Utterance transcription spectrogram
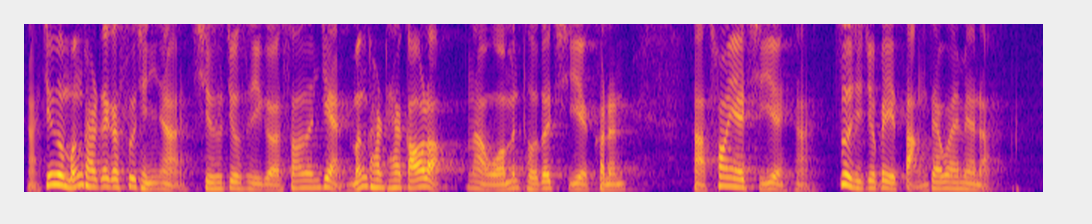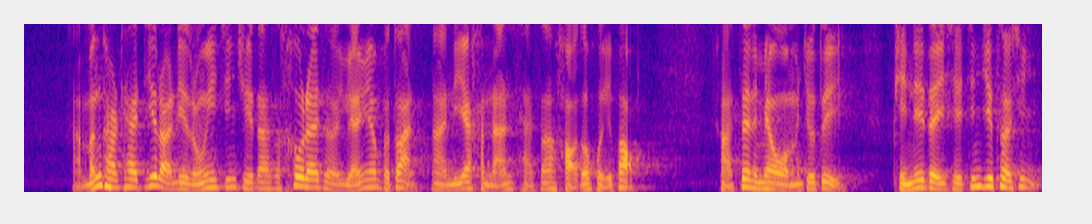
啊，进入门槛这个事情啊，其实就是一个双刃剑。门槛太高了，那我们投的企业可能啊，创业企业啊，自己就被挡在外面了。啊，门槛太低了，你容易进去，但是后来者源源不断啊，你也很难产生好的回报。啊，这里面我们就对品类的一些经济特性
